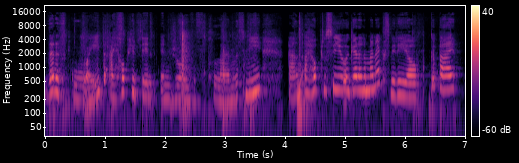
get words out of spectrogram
that is great. I hope you did enjoy this plan with me and I hope to see you again in my next video. Goodbye!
